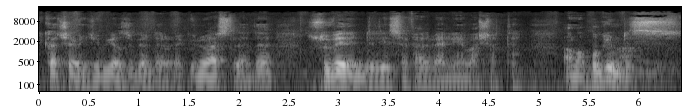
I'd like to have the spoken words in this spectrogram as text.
birkaç ay önce bir yazı göndererek üniversitelerde su verimliliği seferberliğini başlattı. Ama bugün biz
